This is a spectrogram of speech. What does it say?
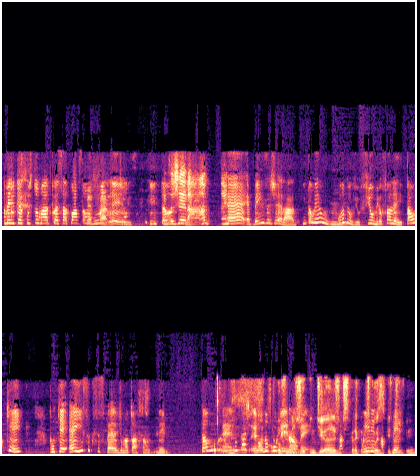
tá meio que acostumado com essa atuação é ruim fácil. deles. Então, assim, exagerado, assim, né? É, é bem exagerado. Então eu, uhum. quando eu vi o filme, eu falei, tá ok. Porque é isso que se espera de uma atuação dele. Então, é, não tá todo ruim, não. Indiana, a gente espera aquelas coisas que a gente vê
